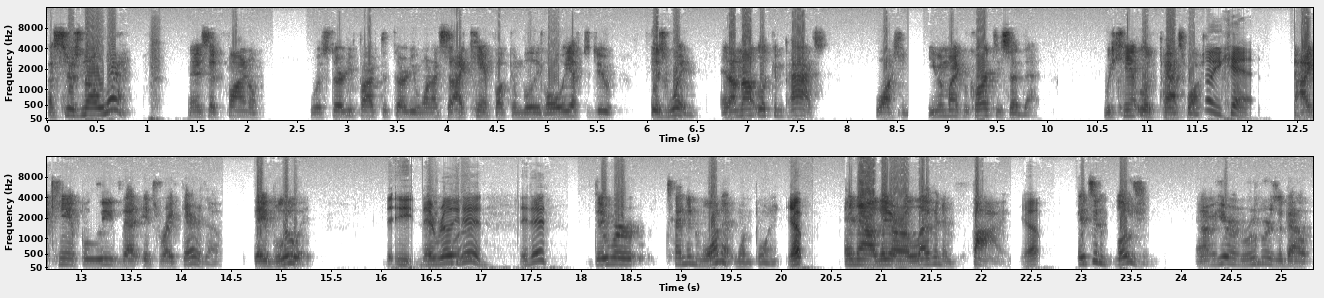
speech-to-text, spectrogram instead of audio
I said, there's no way. And they said, final was 35 to 31. I said, I can't fucking believe all we have to do is win. And I'm not looking past Washington. Even Mike McCarthy said that. We can't look past Washington. No, you can't. I can't believe that it's right there, though. They blew it. They, They really it. did. They did. They were 10 and 1 at one point. Yep. And now they are 11 and 5. Yep. it's an implosion. And I'm hearing rumors about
